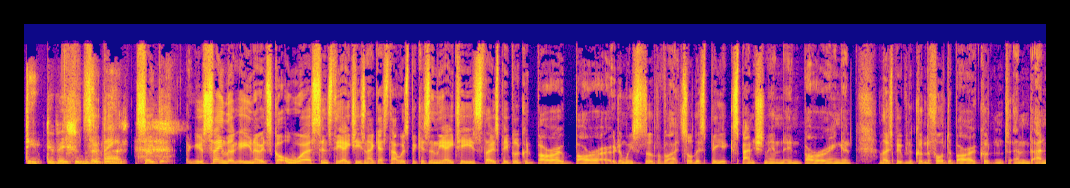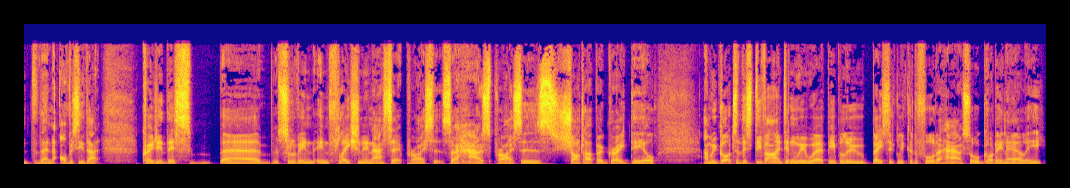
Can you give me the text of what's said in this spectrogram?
deep divisions so about. The, so the, you're saying that you know it's got worse since the 80s, and I guess that was because in the 80s those people who could borrow borrowed, and we sort of like saw this big expansion in, in borrowing, and, and those people who couldn't afford to borrow couldn't, and and then obviously that created this uh, sort of in, inflation in asset prices. So house prices shot up a great deal. And we got to this divide, didn't we, where people who basically could afford a house or got in early,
